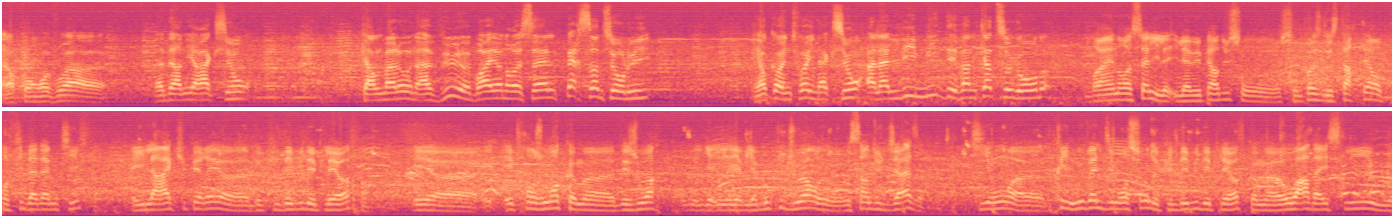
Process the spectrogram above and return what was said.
Alors qu'on revoit euh, la dernière action, Karl Malone a vu Brian Russell, personne sur lui. Et encore une fois, une action à la limite des 24 secondes. Brian Russell, il, avait perdu son, son poste de starter au profit d'Adam Keefe et il l'a récupéré euh, depuis le début des playoffs. Et, euh, et- étrangement, comme euh, des joueurs, il y, a- y y beaucoup de joueurs au, au sein du Jazz qui ont pris une nouvelle dimension depuis le début des playoffs, comme Howard Isley ou,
